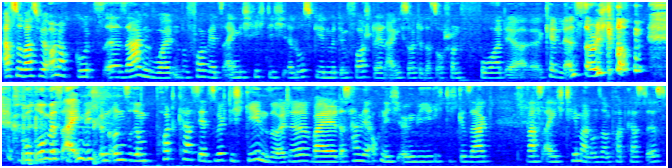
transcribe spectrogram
Ach so, was wir auch noch kurz äh, sagen wollten, bevor wir jetzt eigentlich richtig äh, losgehen mit dem Vorstellen, eigentlich sollte das auch schon vor der äh, Kennenlern-Story kommen, worum es eigentlich in unserem Podcast jetzt wirklich gehen sollte, weil das haben wir auch nicht irgendwie richtig gesagt, was eigentlich Thema in unserem Podcast ist.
